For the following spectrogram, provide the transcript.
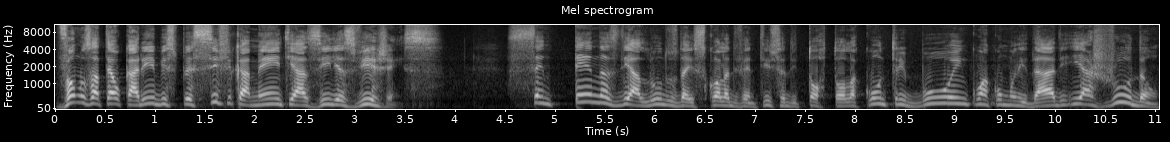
Vamos até o Caribe, especificamente às Ilhas Virgens centenas de alunos da Escola Adventista de Tortola contribuem com a comunidade e ajudam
